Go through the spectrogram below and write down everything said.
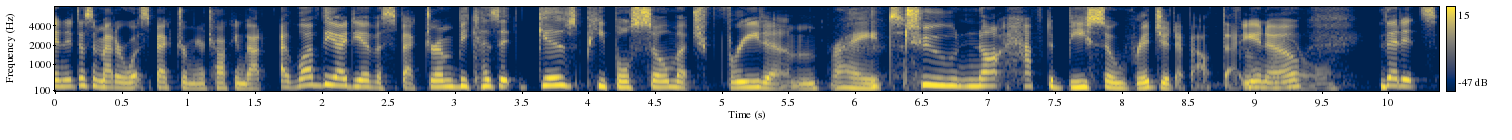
and it doesn't matter what spectrum you're talking about. I love the idea of a spectrum because it gives people so much freedom right to not have to be so rigid about that, you know? real. That it's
